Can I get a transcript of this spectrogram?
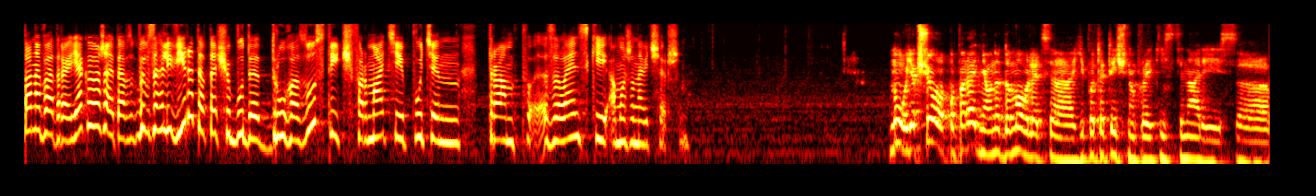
Пане Петре, як ви вважаєте, ви взагалі вірите в те, що буде друга зустріч в форматі Путін, Трамп, Зеленський, а може навіть ширшим? Ну, якщо попередньо вони домовляться гіпотетично про якісь сценарії з е,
